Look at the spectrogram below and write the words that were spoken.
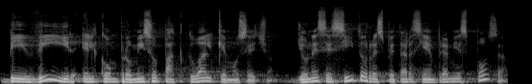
vivir el compromiso pactual que hemos hecho. Yo necesito respetar siempre a mi esposa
